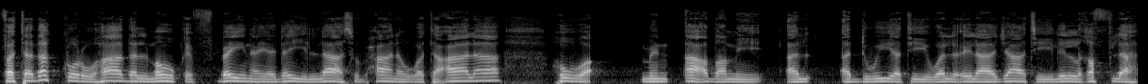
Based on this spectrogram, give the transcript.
فتذكر هذا الموقف بين يدي الله سبحانه وتعالى هو من أعظم الأدوية والعلاجات للغفلة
